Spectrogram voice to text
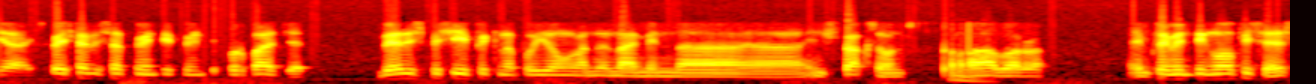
uh, especially sa 2024 budget, very specific na po yung ano namin na uh, instructions to Hmm. our implementing offices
